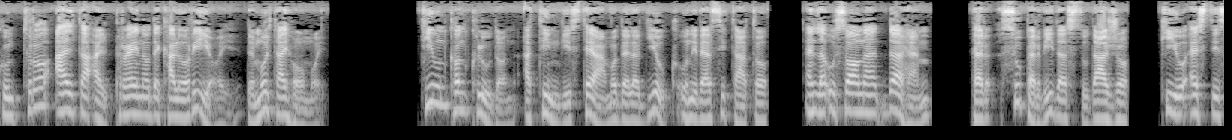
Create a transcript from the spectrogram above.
cun tro alta al preno de calorioi de multae homoi. Tiun concludon atingis te amo de la Duke Universitato en la usona Durham per supervida studajo kiu estis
